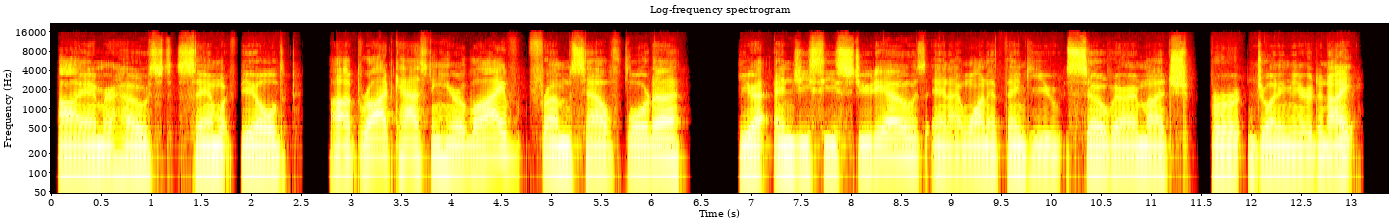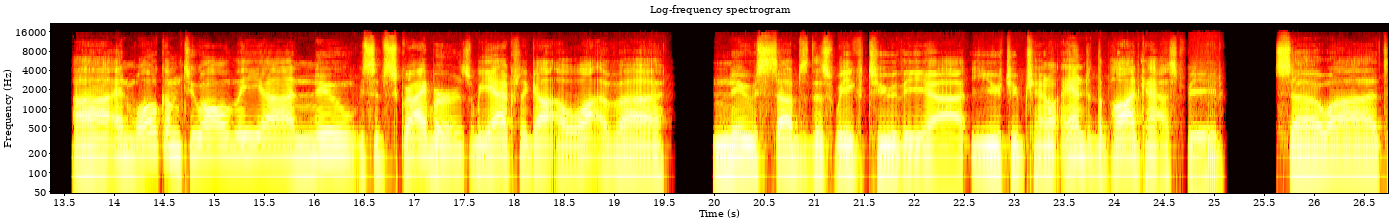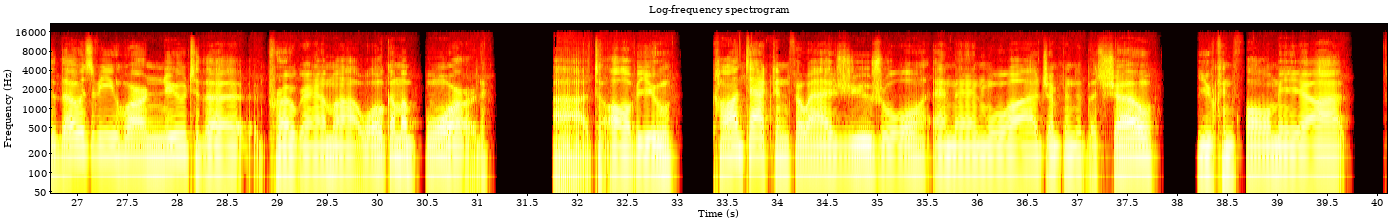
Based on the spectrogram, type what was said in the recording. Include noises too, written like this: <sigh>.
I am your host, Sam Whitfield, uh, broadcasting here live from South Florida here at NGC Studios, and I want to thank you so very much for joining me here tonight. Uh, and welcome to all the uh, new subscribers. We actually got a lot of uh, new subs this week to the uh, YouTube channel and the podcast feed. So, uh, to those of you who are new to the program, uh, welcome aboard uh, to all of you. Contact info as usual, and then we'll uh, jump into the show. You can follow me uh,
